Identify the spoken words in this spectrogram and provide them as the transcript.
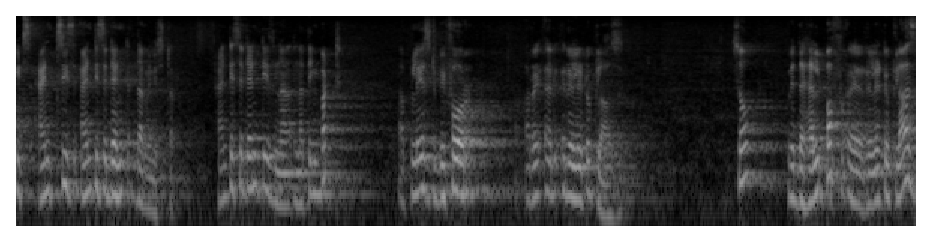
its antecedent, the minister. Antecedent is no- nothing but uh, placed before re- relative clause. So, with the help of a relative clause,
